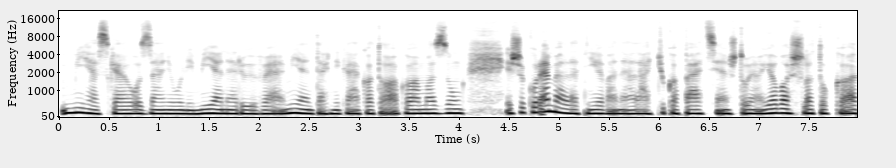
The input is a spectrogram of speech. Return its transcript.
mihez kell hozzányúlni, milyen erővel, milyen technikákat alkalmazzunk, és akkor emellett nyilván ellátjuk a pácienst olyan javaslatokkal,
